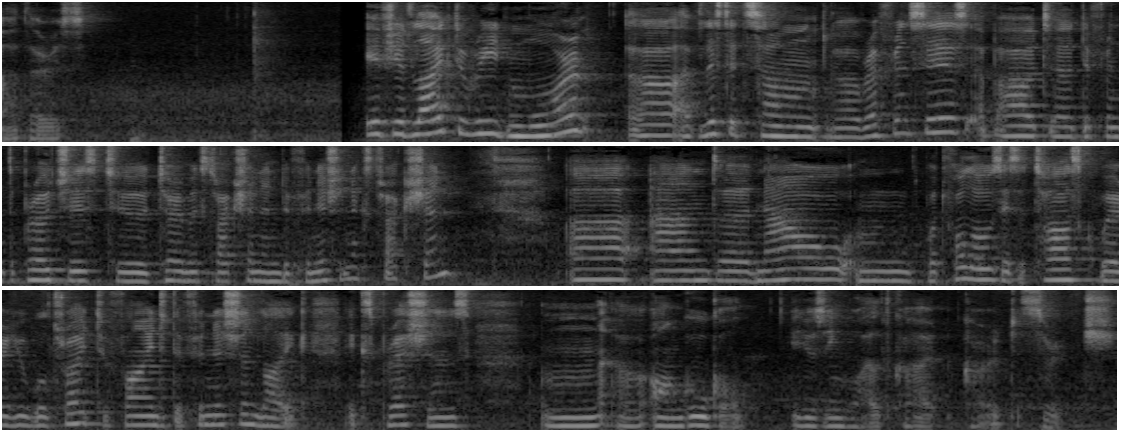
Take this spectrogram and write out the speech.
others. If you'd like to read more, uh, I've listed some uh, references about uh, different approaches to term extraction and definition extraction. Uh, and uh, now um, what follows is a task where you will try to find definition like expressions um, uh, on Google using wildcard search.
